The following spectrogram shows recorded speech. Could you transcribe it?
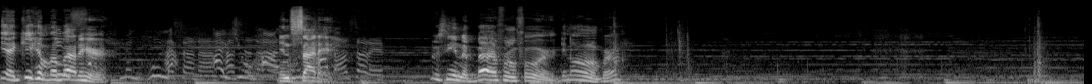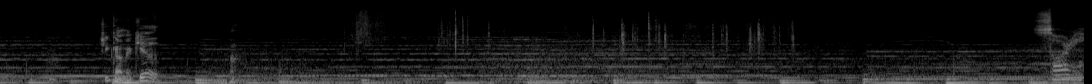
Yeah, get him up out of here. Inside it. What is he in the bathroom for? Get on, bro. She kind of cute. Sorry.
